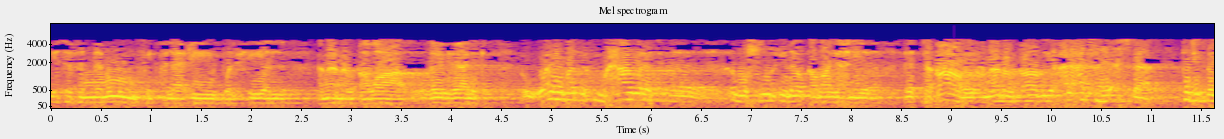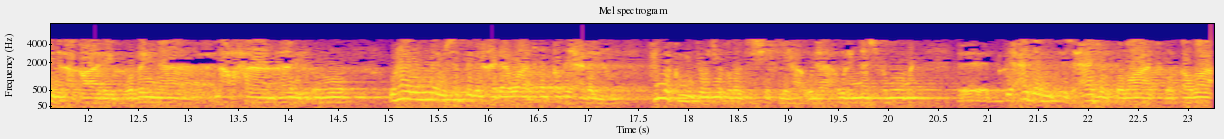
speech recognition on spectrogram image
يتفننون في الألاعيب والحيل أمام القضاء وغير ذلك. وأيضا محاولة آه، الوصول إلى القضاء يعني التقاضي أمام القاضي على اتفه الأسباب. تجد بين الأقارب وبين الأرحام هذه الأمور. وهذا مما يسبب العداوات والقطيعة بينهم. هل لكم من توجيه فضيلة الشيخ لهؤلاء أو للناس عموما آه، بعدم إزعاج القضاة والقضاء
